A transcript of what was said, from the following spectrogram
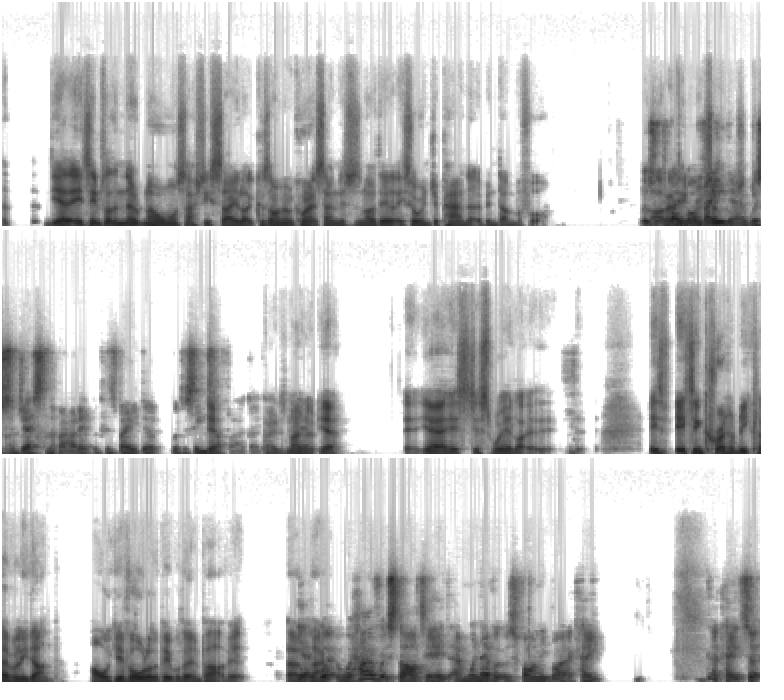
uh, Yeah, it seems like no, no one wants to actually say like because I remember Cornette saying this is an idea that they saw in Japan that had been done before. Which Like, was I don't very think well Russo Vader was suggesting about it because Vader would have seen Yeah. stuff like that. Vader's known Yeah. it. Yeah, yeah. It's just weird. Like it's it's incredibly cleverly done. I'll give all of the people that are in part of it. Uh, yeah, wh- however it started, and whenever it was finally right, okay, okay. So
